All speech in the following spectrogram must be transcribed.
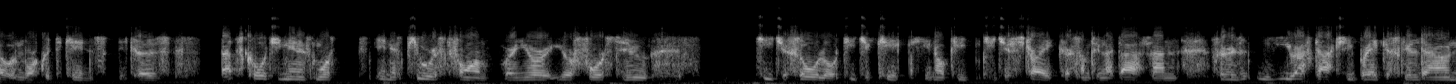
out and work with the kids because that's coaching in its most in its purest form where you're you're forced to teach a solo, teach a kick, you know, teach a strike or something like that. And so you have to actually break a skill down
